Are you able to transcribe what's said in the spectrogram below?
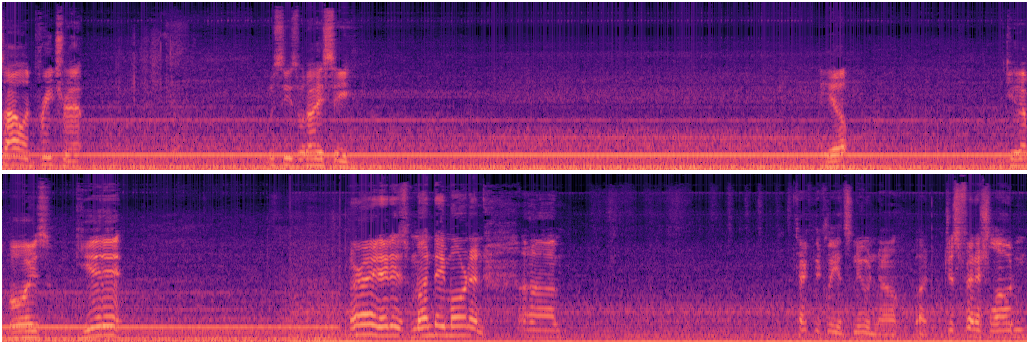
solid pre-trip. Who sees what I see? Yep. Get up, boys. Get it. All right, it is Monday morning. Um, technically, it's noon now, but just finished loading.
